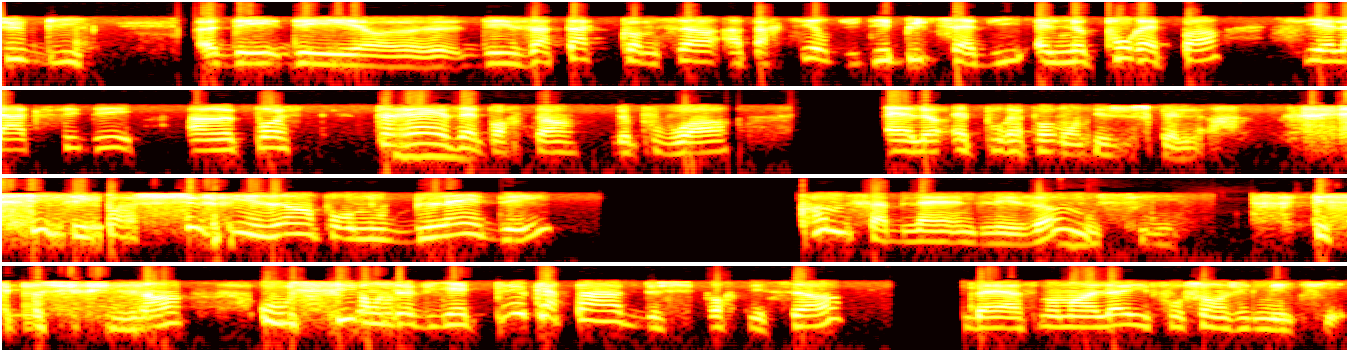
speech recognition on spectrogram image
subi euh, euh, des attaques comme ça à partir du début de sa vie, elle ne pourrait pas, si elle a accédé à un poste très important de pouvoir, elle ne pourrait pas monter jusque-là. Si ce n'est pas suffisant pour nous blinder, comme ça blinde les hommes aussi, et c'est pas suffisant, ou si on devient plus capable de supporter ça, ben à ce moment-là, il faut changer de métier.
